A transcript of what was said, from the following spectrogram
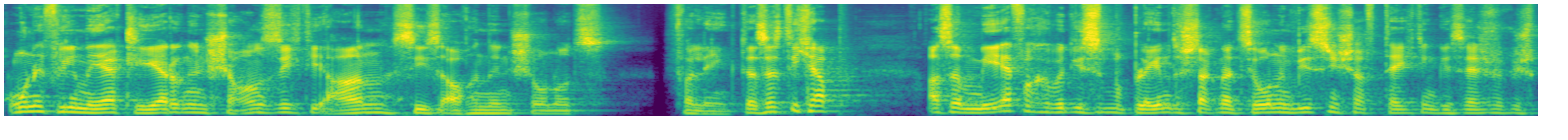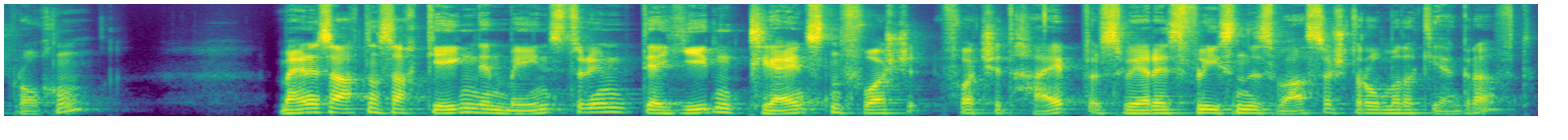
Ohne viel mehr Erklärungen schauen Sie sich die an. Sie ist auch in den Shownotes verlinkt. Das heißt, ich habe also mehrfach über dieses Problem der Stagnation in Wissenschaft, Technik und Gesellschaft gesprochen. Meines Erachtens auch gegen den Mainstream, der jeden kleinsten Fortschritt, hype, als wäre es fließendes Wasser, Strom oder Kernkraft.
